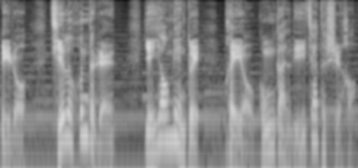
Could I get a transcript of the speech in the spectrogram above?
例如，结了婚的人也要面对配偶公干离家的时候，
